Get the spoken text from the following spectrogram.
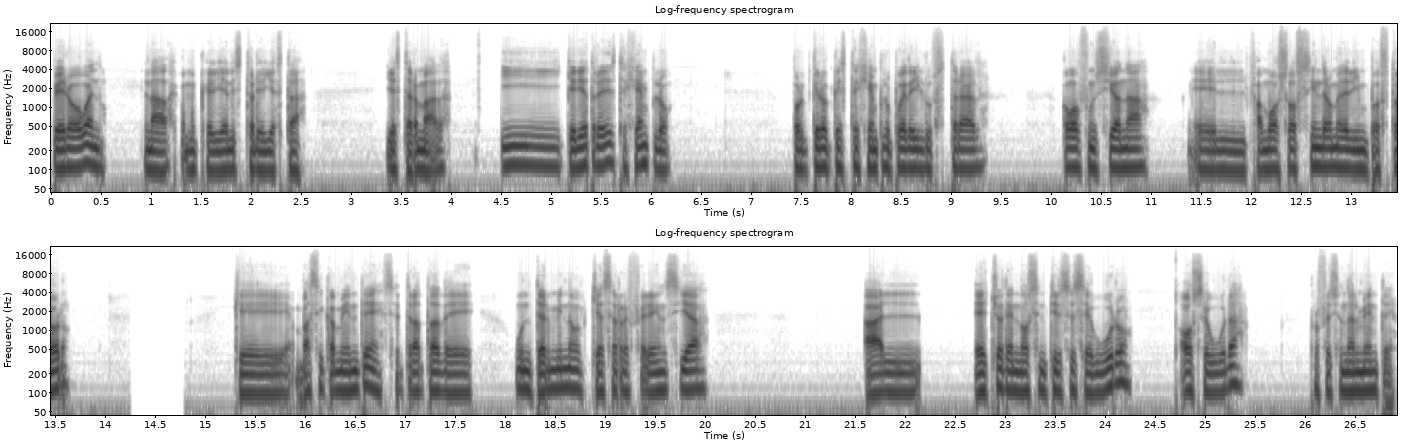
Pero bueno, nada, como que ya la historia ya está, ya está armada. Y quería traer este ejemplo, porque creo que este ejemplo puede ilustrar cómo funciona el famoso síndrome del impostor que básicamente se trata de un término que hace referencia al hecho de no sentirse seguro o segura profesionalmente.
